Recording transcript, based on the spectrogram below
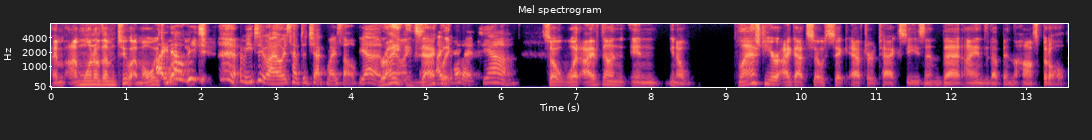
i'm i'm one of them too i'm always I know, me too. Me too. I always have to check myself. Yes. Right, no, I- exactly. I get it. Yeah. So what I've done in, you know, last year I got so sick after tax season that I ended up in the hospital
